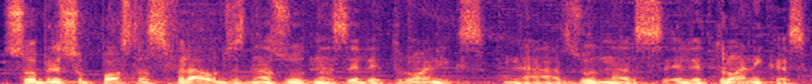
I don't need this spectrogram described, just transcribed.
sobre supostas fraudes nas urnas eletrônicas, nas urnas eletrônicas,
